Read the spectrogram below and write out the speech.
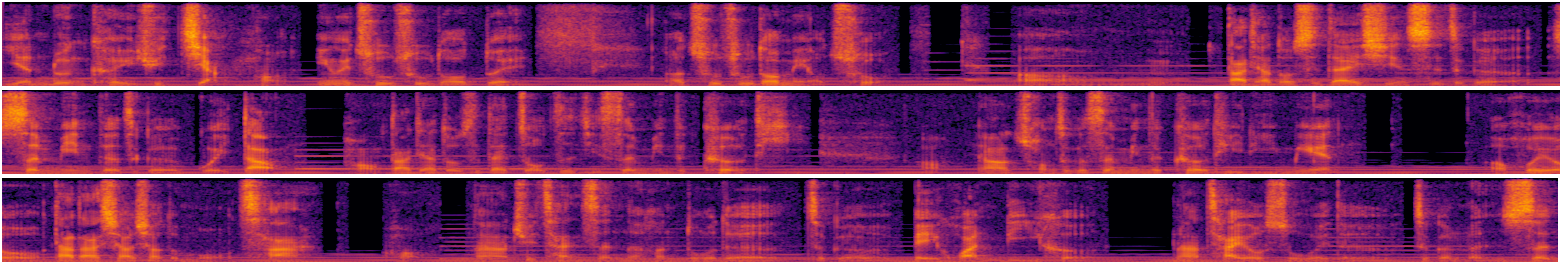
言论可以去讲哈，因为处处都对，呃，处处都没有错，呃，大家都是在行使这个生命的这个轨道。好，大家都是在走自己生命的课题，好，然后从这个生命的课题里面，呃，会有大大小小的摩擦，好，那去产生了很多的这个悲欢离合，那才有所谓的这个人生，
